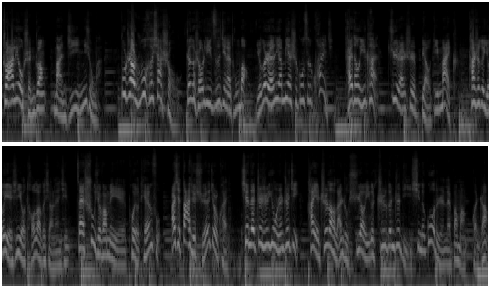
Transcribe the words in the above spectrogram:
抓六神装满级英雄啊！不知道如何下手。这个时候，利兹进来通报，有个人要面试公司的会计。抬头一看，居然是表弟麦克。他是个有野心、有头脑的小年轻，在数学方面也颇有天赋，而且大学学的就是会计。现在正是用人之际，他也知道男主需要一个知根知底、信得过的人来帮忙管账。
